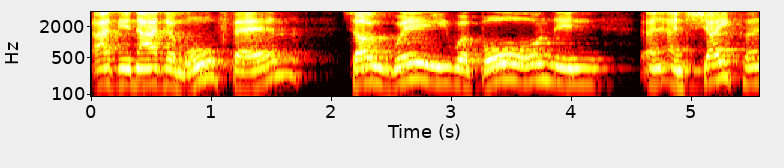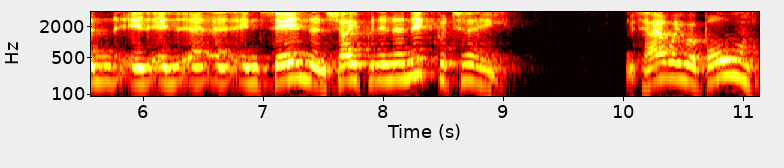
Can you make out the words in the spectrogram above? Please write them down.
As in Adam all fell, so we were born in and, and shapen in, in, uh, in sin and shapen in iniquity. It's how we were born.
